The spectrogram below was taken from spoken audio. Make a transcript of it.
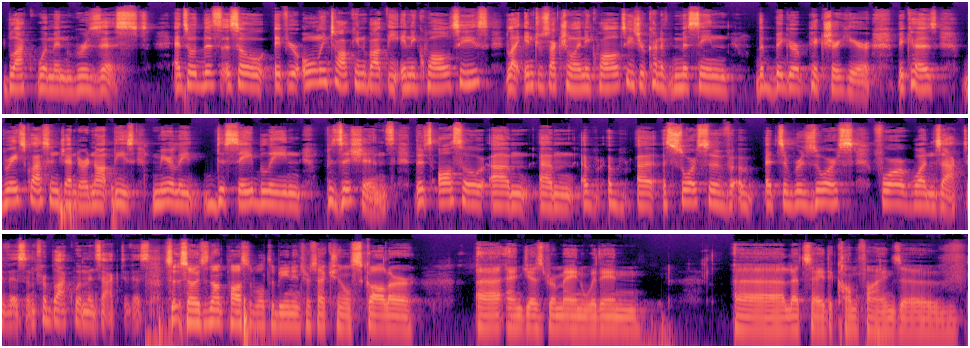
Black women resist and so this, so if you're only talking about the inequalities, like intersectional inequalities, you're kind of missing the bigger picture here because race, class, and gender are not these merely disabling positions. There's also um, um, a, a, a, source of, a, it's a resource for one's activism, for Black women's activism. So, so it's not possible to be an intersectional scholar uh, and just remain within, uh, let's say, the confines of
